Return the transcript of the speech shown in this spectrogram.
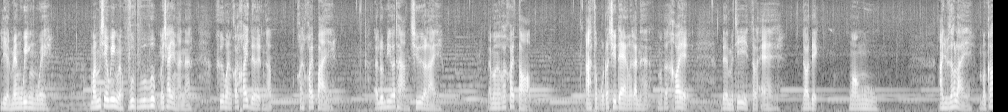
เหรียญแม่งวิ่งเว้ยมันไม่ใช่วิ่งแบบวุบวุบวุบไม่ใช่อย่างนั้นนะคือมันค่อยๆเดินครับ ค่อยๆไป แล้วรุ่นพี่ก็ถามชื่ออะไร แล้วมันก็ค่อย ๆ ตอบ อะสมมุติว่าชื่อแดงแล้วกันนะฮะ มันก็ค่อยเดินไปที่สระแอร์ดอเด็ก งองู อายุเท่าไหร่ มันก็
